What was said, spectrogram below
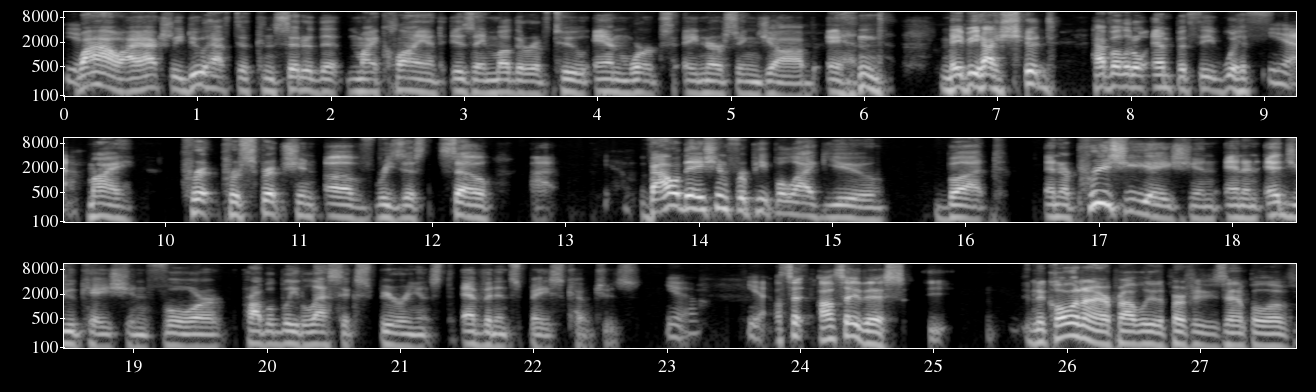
Yeah. wow, I actually do have to consider that my client is a mother of two and works a nursing job, and maybe I should have a little empathy with Yeah. my pre- prescription of resistance. So, uh, validation for people like you, but an appreciation and an education for probably less experienced evidence-based coaches. Yeah. I'll say I'll say this. Nicole and I are probably the perfect example of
